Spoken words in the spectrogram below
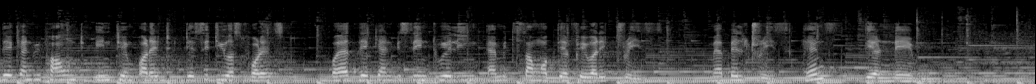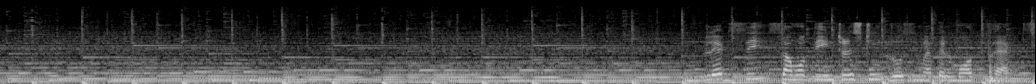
they can be found in temperate deciduous forest where they can be seen dwelling amid some of their favorite trees, maple trees, hence their name. Let's see some of the interesting rosy maple moth facts.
